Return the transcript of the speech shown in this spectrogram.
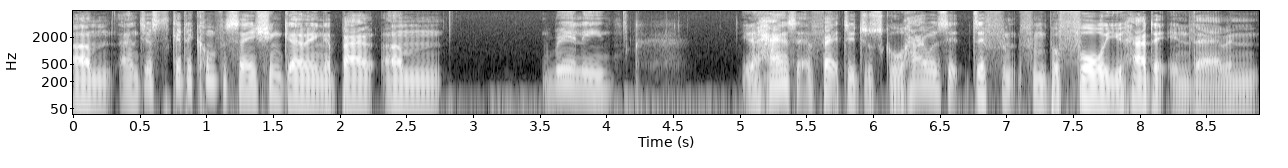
um, and just get a conversation going about um, really, you know, how has it affected your school? How is it different from before you had it in there, and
